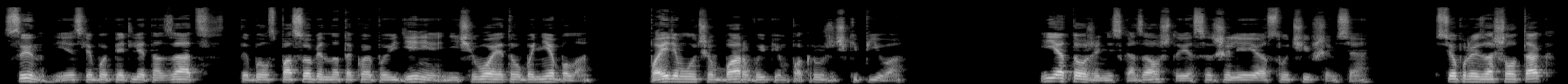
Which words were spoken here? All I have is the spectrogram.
«Сын, если бы пять лет назад ты был способен на такое поведение, ничего этого бы не было. Поедем лучше в бар, выпьем по кружечке пива». И я тоже не сказал, что я сожалею о случившемся. Все произошло так,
